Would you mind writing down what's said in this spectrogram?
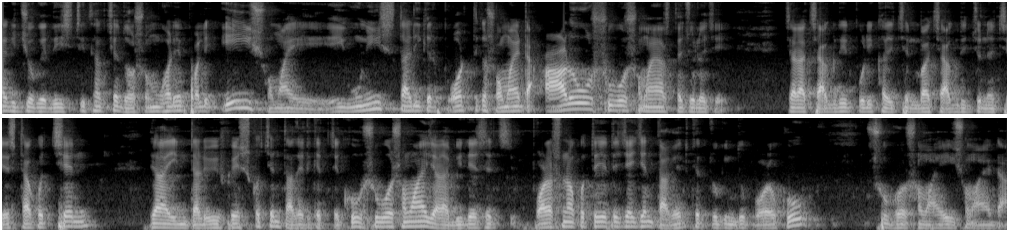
একযোগে দৃষ্টি থাকছে দশম ঘরে, ফলে এই সময়ে, এই উনিশ তারিখের পর থেকে সময়টা আরও শুভ সময় আসতে চলেছে। যারা চাকরির পরীক্ষা দিচ্ছেন বা চাকরির জন্য চেষ্টা করছেন, যারা ইন্টারভিউ ফেস করছেন, তাদের ক্ষেত্রে খুব শুভ সময়। যারা বিদেশে পড়াশোনা করতে যেতে চাইছেন, তাদের ক্ষেত্রেও কিন্তু বড় খুব শুভ সময় এই সময়টা।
